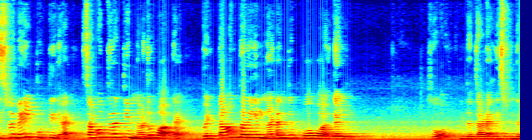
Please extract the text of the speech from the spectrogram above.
இஸ்ரவேல் புத்திரர் சமுத்திரத்தின் நடுவாக வெட்டாந்தரையில் நடந்து போவார்கள். ஸோ இந்த தடை இந்த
